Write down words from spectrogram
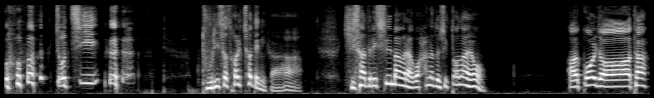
좋지? 둘이서 설쳐대니까 기사들이 실망을 하고 하나둘씩 떠나요. 아, 꼴 좋다.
